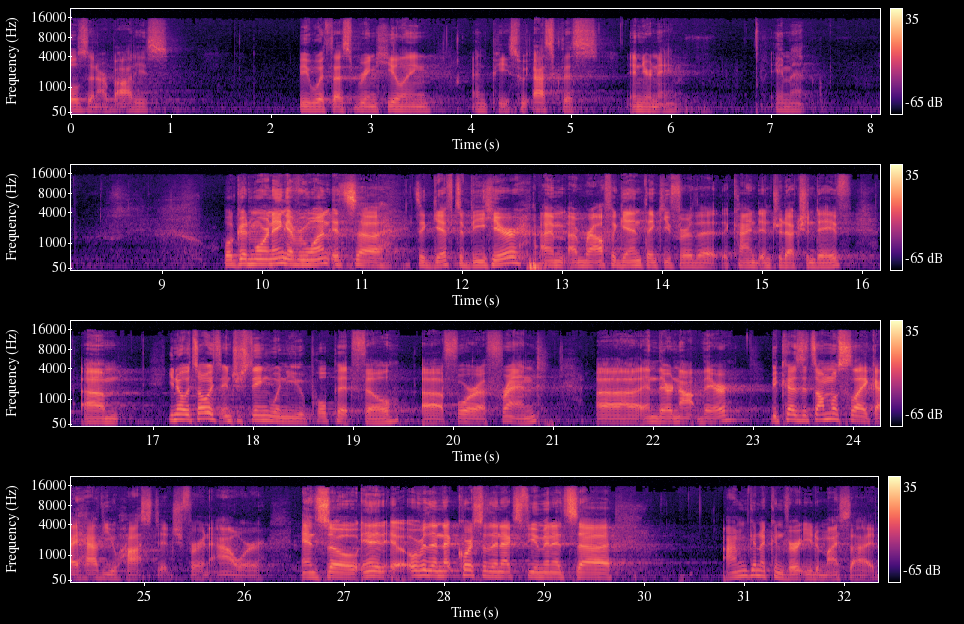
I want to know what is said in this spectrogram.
in our bodies. Be with us, bring healing and peace. We ask this in your name. Amen. Well, good morning, everyone. It's a, uh, it's a gift to be here. I'm, I'm Ralph again. Thank you for the, the kind introduction, Dave. Um, you know, it's always interesting when you pulpit fill uh, for a friend uh, and they're not there because it's almost like I have you hostage for an hour. And so, in, over the course of the next few minutes, uh, I'm going to convert you to my side.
